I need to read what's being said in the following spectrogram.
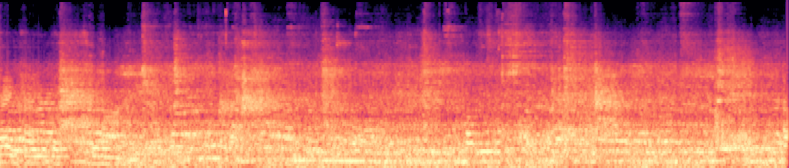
Kain tayo ba? Thank you.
